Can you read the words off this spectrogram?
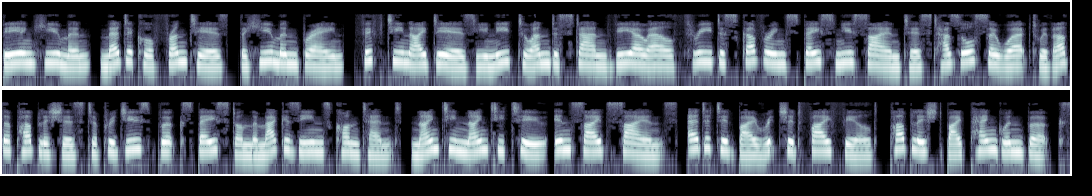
Being Human, Medical Frontiers, The Human Brain, 15 Ideas You Need to Understand VOL3 Discovering Space New Scientist has also also worked with other publishers to produce books based on the magazine's content. 1992 Inside Science, edited by Richard Fifield, published by Penguin Books.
